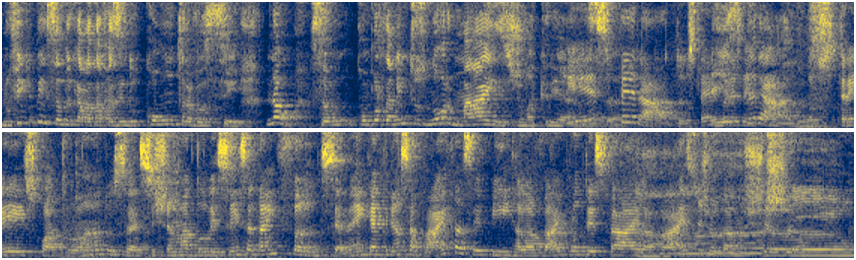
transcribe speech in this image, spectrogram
Não fique pensando que ela tá fazendo contra você. Não, são comportamentos normais de uma criança. Esperados, né? Esperados. Exemplo, aos 3, 4 anos é, se chama adolescência da infância, né? Em que a criança vai fazer birra, ela vai protestar, ela vai se jogar no Ah, chão.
